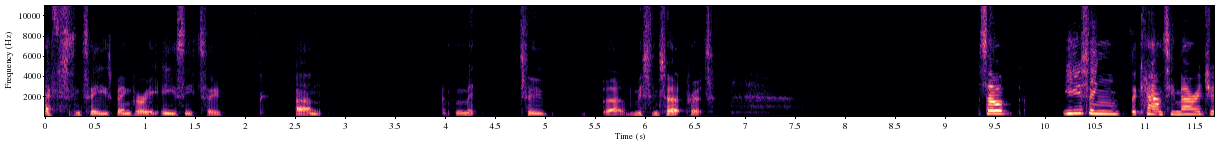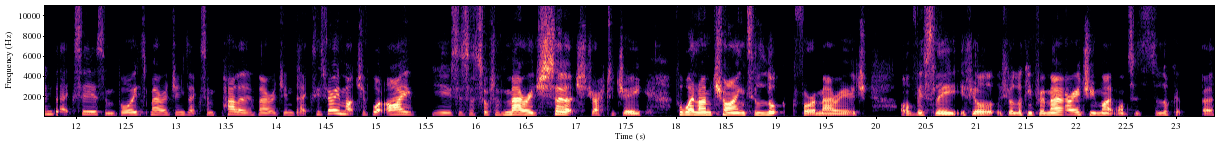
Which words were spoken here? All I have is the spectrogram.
F's and T's being very easy to um, to uh, misinterpret. So using the county marriage indexes and Boyd's marriage index and Pallot marriage index is very much of what I use as a sort of marriage search strategy for when I'm trying to look for a marriage. Obviously, if you're if you're looking for a marriage, you might want to, to look at uh,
